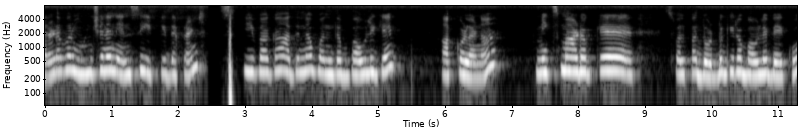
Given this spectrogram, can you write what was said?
ಎರಡು ಅವರ್ ಮುಂಚೆನೇ ನೆನೆಸಿ ಇಟ್ಟಿದ್ದೆ ಫ್ರೆಂಡ್ಸ್ ಇವಾಗ ಅದನ್ನು ಒಂದು ಬೌಲಿಗೆ ಹಾಕ್ಕೊಳ್ಳೋಣ. ಮಿಕ್ಸ್ ಮಾಡೋಕ್ಕೆ ಸ್ವಲ್ಪ ದೊಡ್ಡಗಿರೋ ಬೌಲೇ ಬೇಕು.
